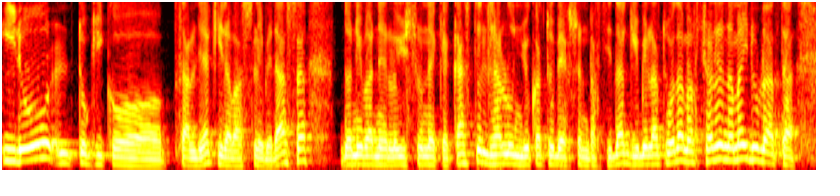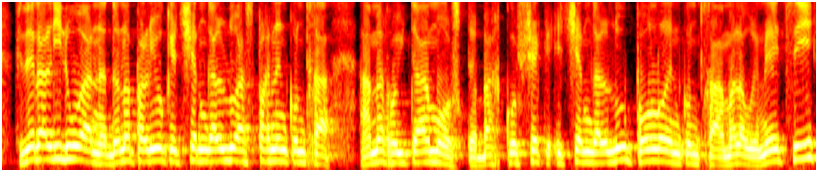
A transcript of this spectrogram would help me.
iru tokiko taldeak irabazle beraz, doni bane loizunek kastel jalun jokatu behar zuen partida, gibelatu da martxoaren amairu data. Federal iruan, Dona Paliok etxean galdu azparnen kontra, amar oita amost, Barkosek etxean galdu, Poloen kontra, Malau emeetzi,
